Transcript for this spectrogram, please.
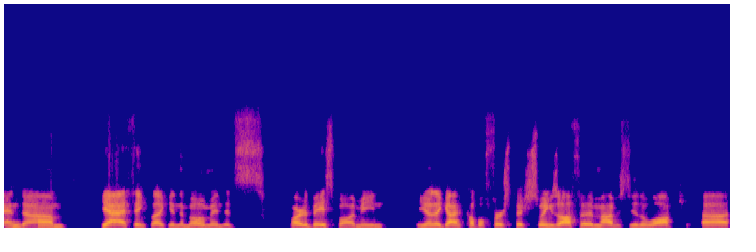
and um, yeah, I think like in the moment, it's part of baseball. I mean, you know, they got a couple first pitch swings off him. Obviously, the walk uh,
